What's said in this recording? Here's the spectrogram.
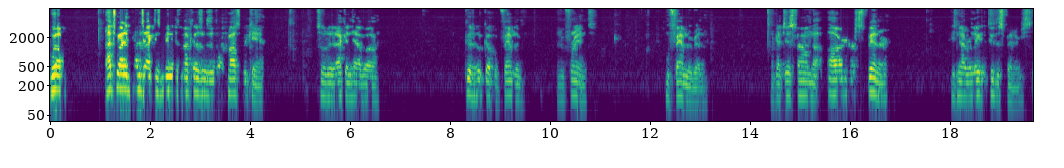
Well, I try to contact as many of my cousins as I possibly can, so that I can have a good hookup of family and friends, with family rather. Like I just found the R spinner. He's not related to the spinners.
